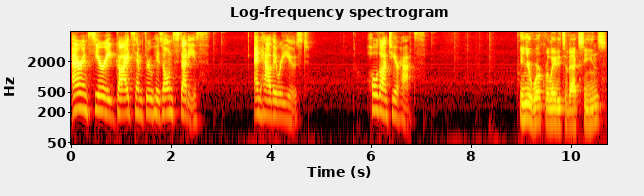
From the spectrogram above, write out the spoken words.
Aaron Siri guides him through his own studies and how they were used. Hold on to your hats. In your work related to vaccines,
